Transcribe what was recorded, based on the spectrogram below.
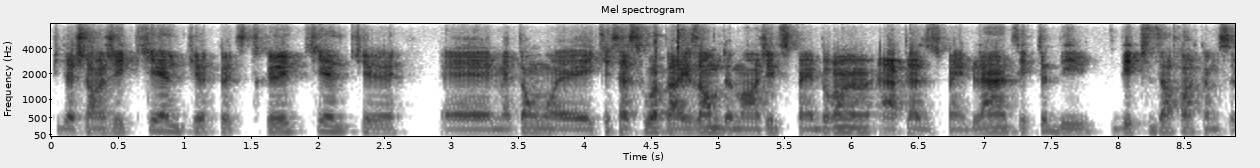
puis de changer quelques petits trucs, quelques, euh, mettons, que ce soit, par exemple, de manger du pain brun à la place du pain blanc, c'est toutes des, petites affaires comme ça.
